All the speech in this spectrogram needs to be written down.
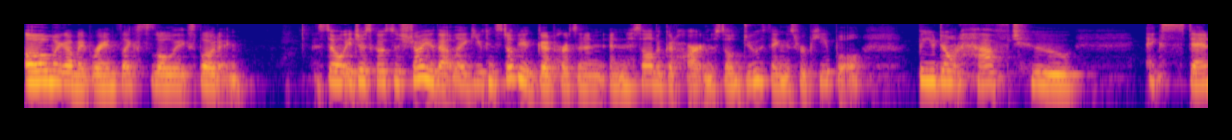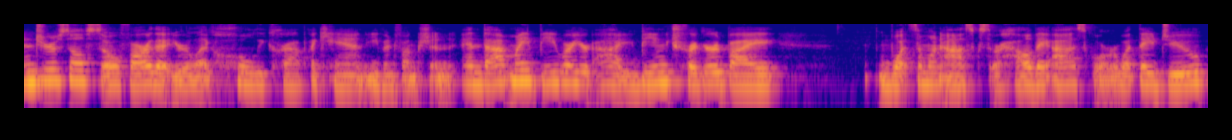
oh my God, my brain's like slowly exploding. So it just goes to show you that, like, you can still be a good person and, and still have a good heart and still do things for people but you don't have to extend yourself so far that you're like, holy crap, I can't even function. And that might be where you're at, being triggered by what someone asks or how they ask or what they do.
